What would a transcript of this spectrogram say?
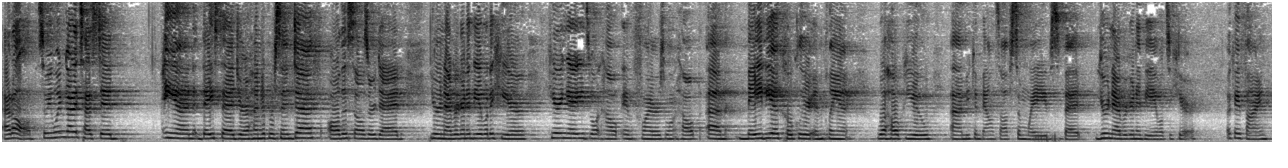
at all. So we went and got it tested. And they said, You're 100% deaf, all the cells are dead, you're never going to be able to hear. Hearing aids won't help, amplifiers won't help. Um, maybe a cochlear implant will help you. Um, you can bounce off some waves, but you're never going to be able to hear. Okay, fine.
